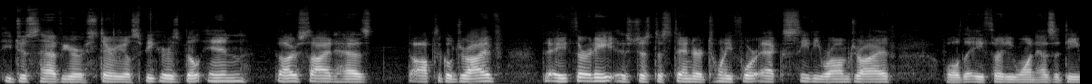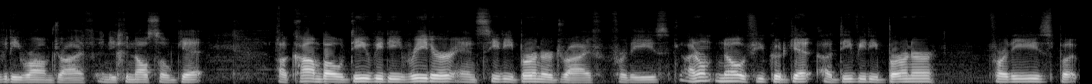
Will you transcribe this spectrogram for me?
you just have your stereo speakers built in. The other side has the optical drive the A30 is just a standard 24X CD-ROM drive, while the A31 has a DVD-ROM drive, and you can also get a combo DVD reader and CD burner drive for these. I don't know if you could get a DVD burner for these, but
